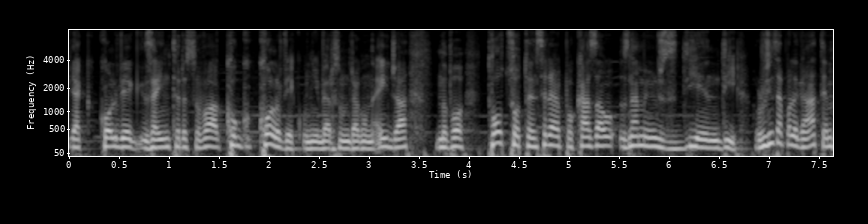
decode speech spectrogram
jakkolwiek zainteresowała kogokolwiek uniwersum Dragon Age'a, no bo to, co ten serial pokazał, znamy już z D&D. Różnica polega na tym,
